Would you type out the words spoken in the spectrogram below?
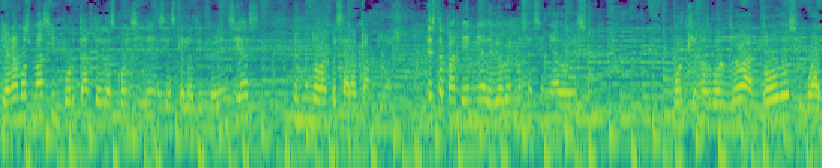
que hagamos más importantes las coincidencias que las diferencias, el mundo va a empezar a cambiar. Esta pandemia debió habernos enseñado eso, porque nos golpeó a todos igual.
